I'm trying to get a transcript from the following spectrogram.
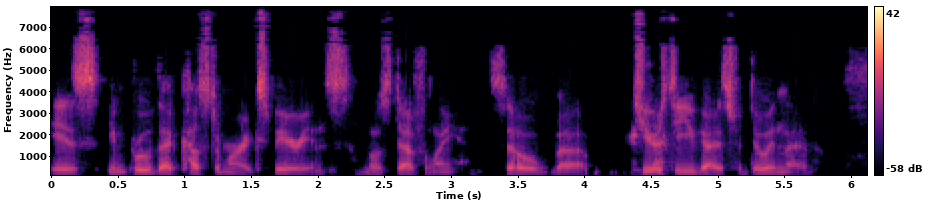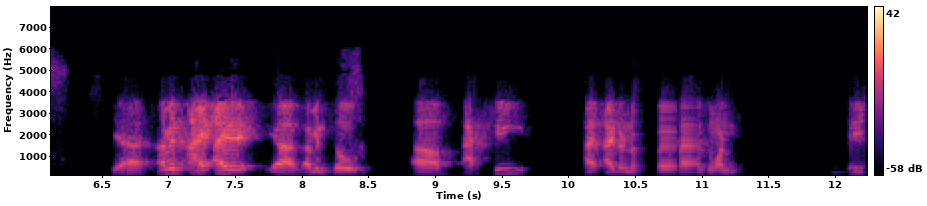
is improve that customer experience most definitely so uh, cheers to you guys for doing that yeah i mean i i yeah i mean so uh, actually I, I don't know if was one very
